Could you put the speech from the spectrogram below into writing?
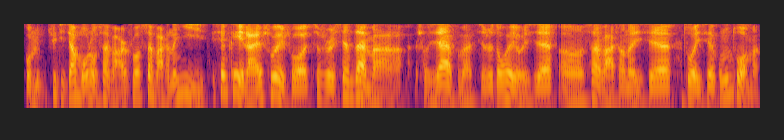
我们具体讲某种算法，而是说算法上的意义。先可以来说一说，就是现在嘛，手机 app 嘛，其实都会有一些呃算法上的一些做一些工作嘛。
